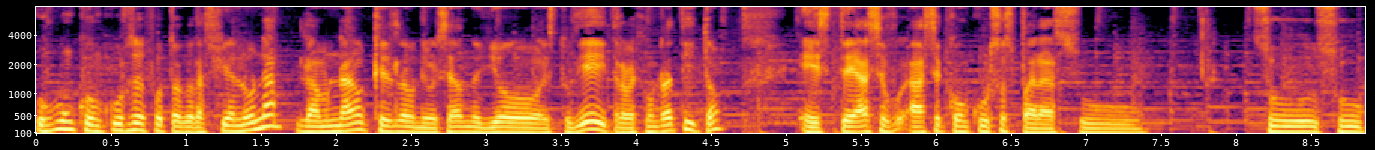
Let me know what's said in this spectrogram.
hubo un concurso de fotografía en la UNAM, la UNAM, que es la universidad donde yo estudié y trabajé un ratito, este hace, hace concursos para su su, su,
